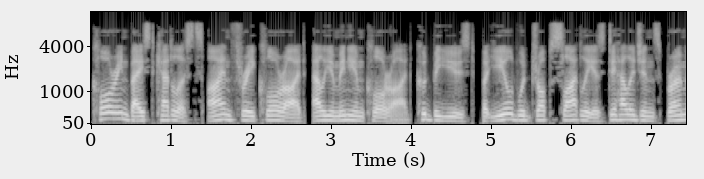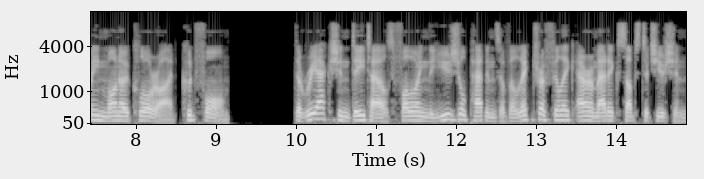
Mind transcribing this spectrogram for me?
Chlorine-based catalysts iron chloride, aluminium chloride could be used, but yield would drop slightly as dihalogens bromine monochloride could form. The reaction details following the usual patterns of electrophilic aromatic substitution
